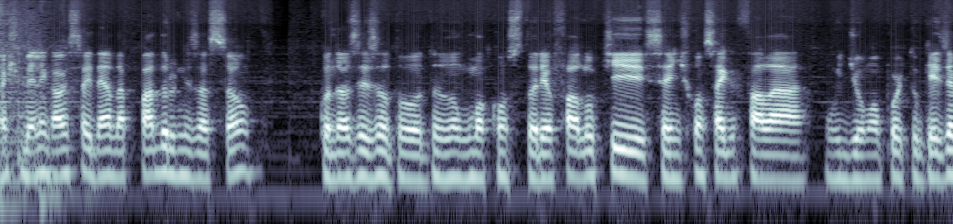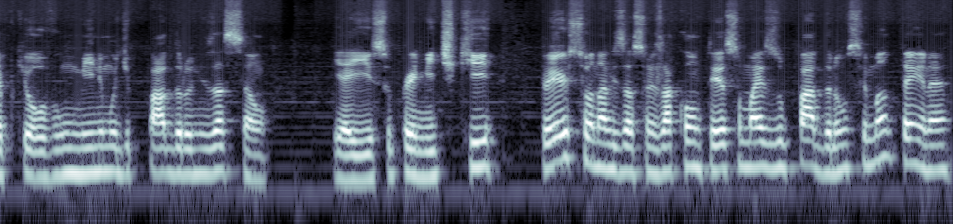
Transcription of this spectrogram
Acho bem legal essa ideia da padronização, quando às vezes eu estou dando alguma consultoria, eu falo que se a gente consegue falar um idioma português é porque houve um mínimo de padronização. E aí isso permite que personalizações aconteçam, mas o padrão se mantém, né?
